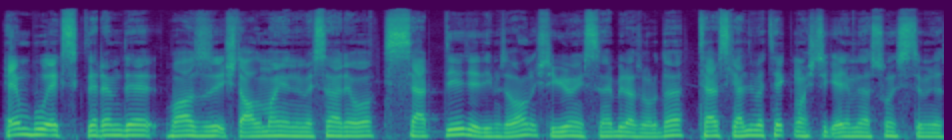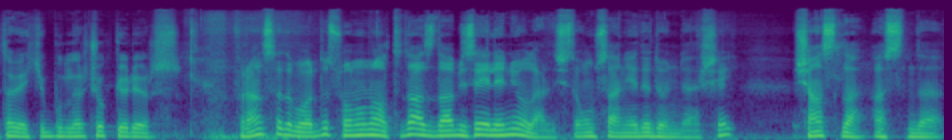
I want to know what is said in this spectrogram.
Hem bu eksikler hem de bazı işte Almanya'nın vesaire o sertliği dediğim zaman işte Yunanistan'a biraz orada ters geldi ve tek maçlık eliminasyon sisteminde tabii ki bunları çok görüyoruz. Fransa'da bu arada son 16'da az daha bize eğleniyorlardı. İşte 10 saniyede döndü her şey şansla aslında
